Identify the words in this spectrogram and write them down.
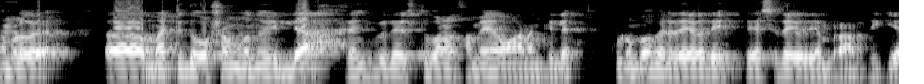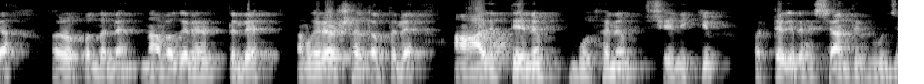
നമ്മൾ മറ്റ് ദോഷങ്ങളൊന്നും ഇല്ല അല്ലെങ്കിൽ വിദേശത്ത് പോകാനുള്ള സമയമാണെങ്കിൽ കുടുംബ പരദേവതയും ദേശദേവതയും പ്രാർത്ഥിക്കുക. അതോടൊപ്പം തന്നെ നവഗ്രഹത്തിലെ നവഗ്രഹ ക്ഷേത്രത്തിലെ ആദിത്യനും ബുധനും ശനിക്കും ഒറ്റ ഗ്രഹശാന്തി പൂജ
